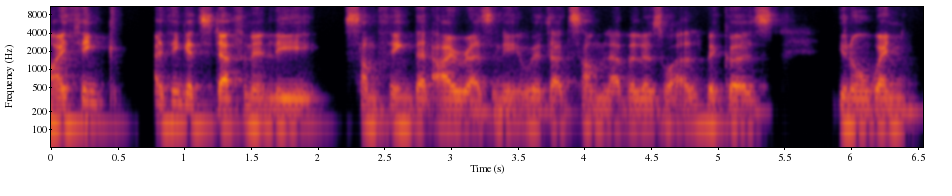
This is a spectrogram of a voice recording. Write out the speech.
I think I think it's definitely something that I resonate with at some level as well because you know when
